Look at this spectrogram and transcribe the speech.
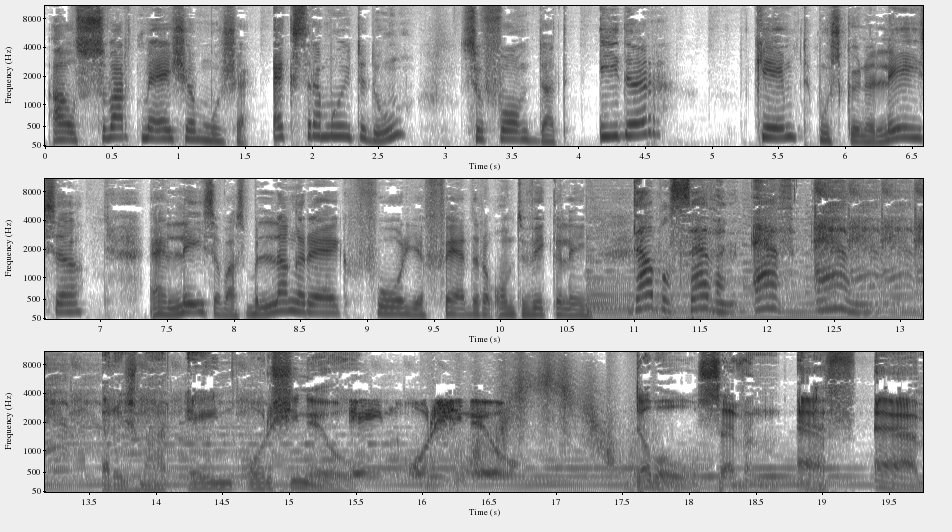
Als zwart meisje moest je extra moeite doen. Ze vond dat ieder kind moest kunnen lezen. En lezen was belangrijk voor je verdere ontwikkeling. Double 7 FM. Er is maar één origineel. Eén origineel. Double 7 FM.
